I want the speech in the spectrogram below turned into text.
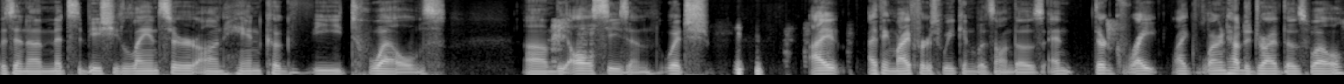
was in a Mitsubishi Lancer on Hankook V12s, um, the all season, which I I think my first weekend was on those, and they're great. Like learn how to drive those well,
